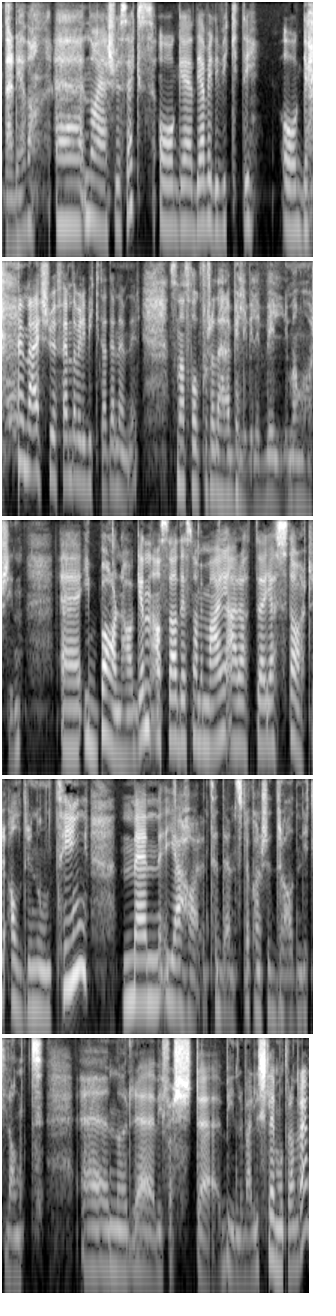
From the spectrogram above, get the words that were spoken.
Det er det, da. Eh, nå er jeg 26, og eh, det er veldig viktig. Og Nei, 25. Det er veldig viktig at jeg nevner. Sånn at folk forstår at det her er veldig, veldig, veldig mange år siden. Eh, I barnehagen, altså det som er med meg, er at eh, jeg starter aldri noen ting, men jeg har en tendens til å kanskje dra den litt langt eh, når eh, vi først begynner å være litt slemme mot hverandre.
